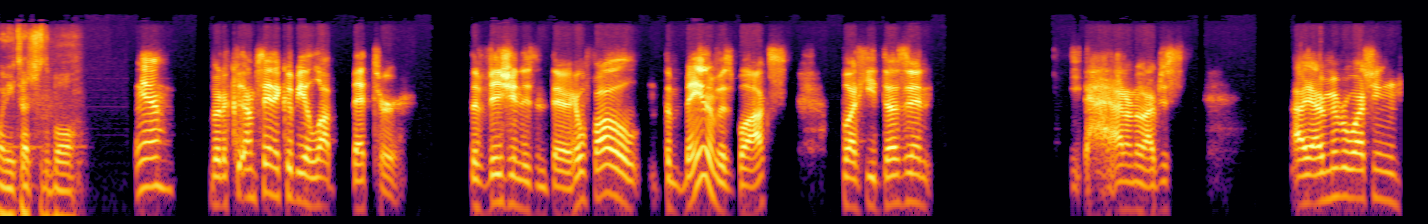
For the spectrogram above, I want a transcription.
when he touches the ball. Yeah, but it I'm saying it could be a lot better. The vision isn't there. He'll follow the main of his blocks, but he doesn't. I don't know. I'm just. I, I remember watching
